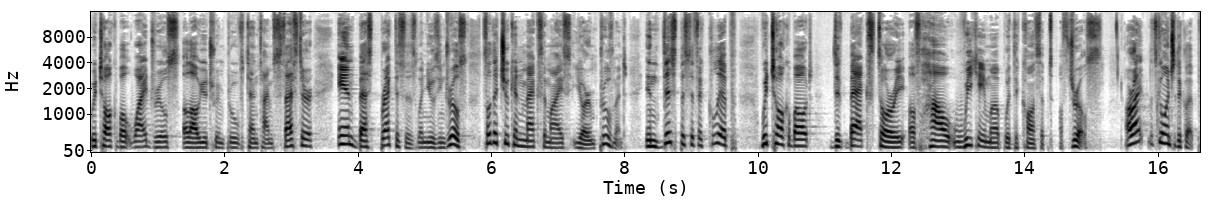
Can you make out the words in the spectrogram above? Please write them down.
we talk about why drills allow you to improve 10 times faster and best practices when using drills so that you can maximize your improvement. In this specific clip, we talk about the backstory of how we came up with the concept of drills. All right, let's go into the clip.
